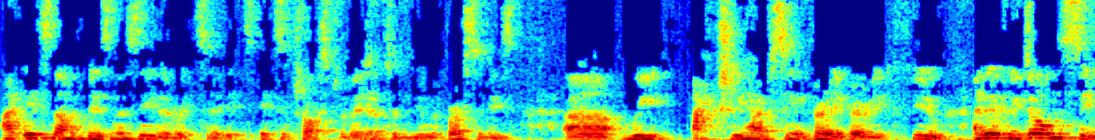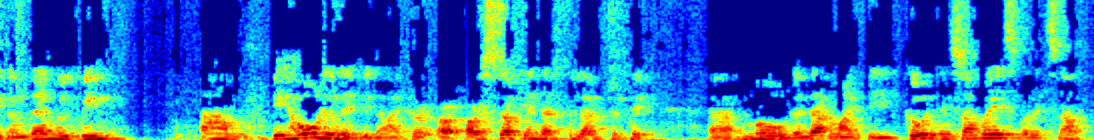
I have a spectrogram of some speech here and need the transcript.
and it's not a business either. It's a it's, it's a trust related Yeah. to the universities. Uh, we actually have seen very very few, and if we don't see them, then we'll be um, beholden, if you like, or, or, or stuck in that philanthropic uh, mode, and that might be good in some ways, but it's not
